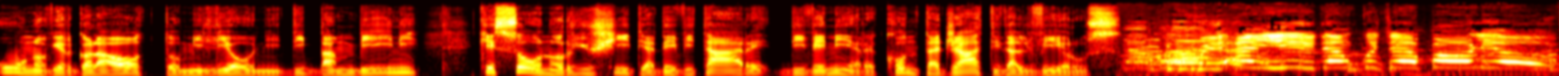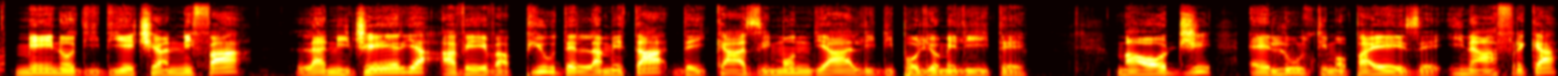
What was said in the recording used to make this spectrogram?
1,8 milioni di bambini che sono riusciti ad evitare di venire contagiati dal virus. Meno di dieci anni fa la Nigeria aveva più della metà dei casi mondiali di poliomelite, ma oggi è l'ultimo paese in Africa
